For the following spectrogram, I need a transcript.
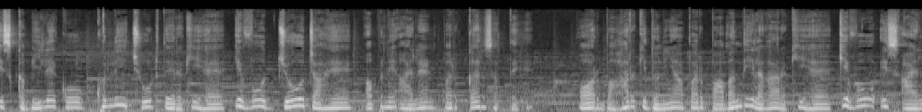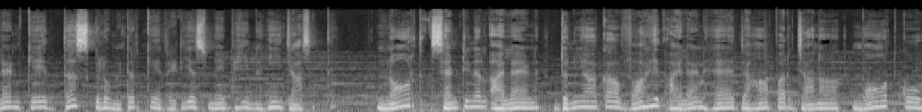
इस कबीले को खुली छूट दे रखी है कि वो जो चाहे अपने आइलैंड पर कर सकते हैं। और बाहर की दुनिया पर पाबंदी लगा रखी है कि वो इस आइलैंड के 10 किलोमीटर के रेडियस में भी नहीं जा सकते। नॉर्थ सेंटिनल आइलैंड दुनिया का वाहिद आइलैंड है जहाँ पर जाना मौत को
